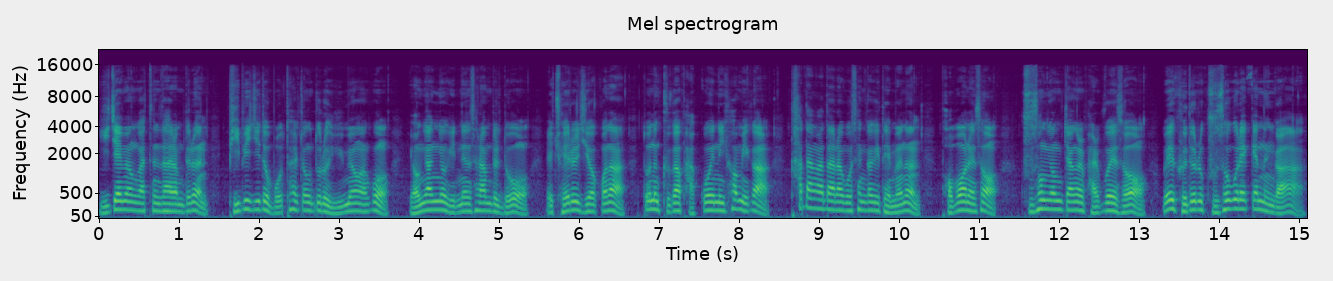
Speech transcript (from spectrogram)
이재명 같은 사람들은 비비지도 못할 정도로 유명하고 영향력 있는 사람들도 예, 죄를 지었거나 또는 그가 받고 있는 혐의가 타당하다라고 생각이 되면은 법원에서 구속영장을 발부해서 왜 그들을 구속을 했겠는가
